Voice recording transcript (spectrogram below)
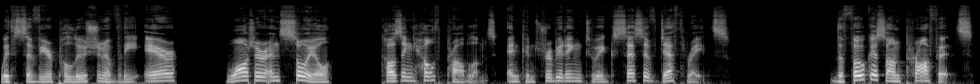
with severe pollution of the air, water, and soil causing health problems and contributing to excessive death rates. The focus on profits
